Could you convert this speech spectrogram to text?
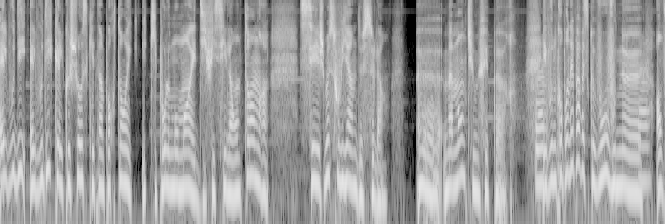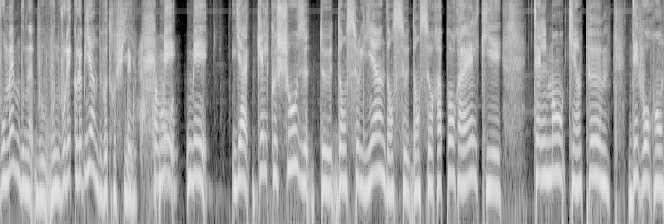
elle vous dit, elle vous dit quelque chose qui est important et, qui pour le moment est difficile à entendre. C'est, je me souviens de cela. Euh, maman, tu me fais peur. Et vous ne comprenez pas parce que vous, vous ne, en vous-même, vous ne, vous, ne voulez que le bien de votre fille. Mais, mais il y a quelque chose de dans ce lien, dans ce dans ce rapport à elle qui est tellement, qui est un peu dévorant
